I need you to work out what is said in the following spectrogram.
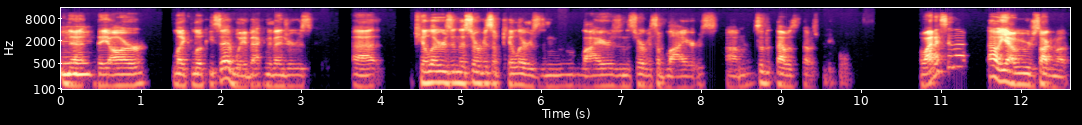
Mhm. That they are, like Loki said way back in Avengers, uh, killers in the service of killers and liars in the service of liars. Um, so th- that was that was pretty cool. Why did I say that? Oh yeah, we were just talking about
